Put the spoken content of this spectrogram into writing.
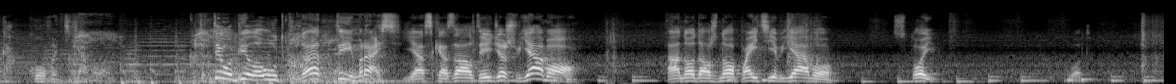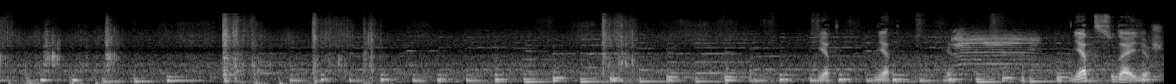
Какого дьявола? Это ты убила утку, да? Ты, мразь! Я сказал, ты идешь в яму! Оно должно пойти в яму. Стой. Вот. Нет, нет, нет. Нет, сюда идешь.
